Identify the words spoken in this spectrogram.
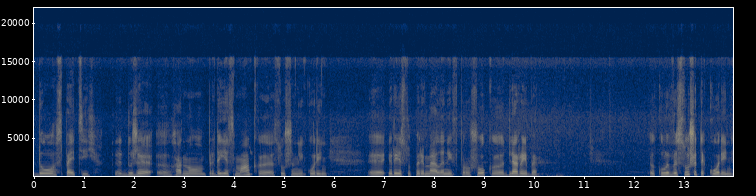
до спецій. Е, Дуже е, гарно придає смак е, сушений корінь е, ірису, перемелений в порошок е, для риби. Е, Коли ви сушите корінь,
